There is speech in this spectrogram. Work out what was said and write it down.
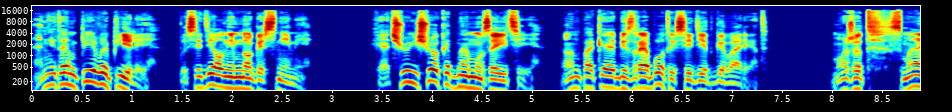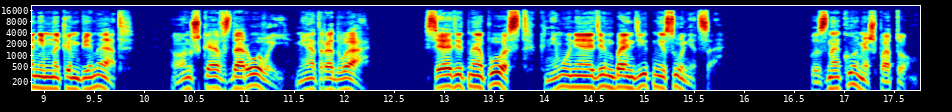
«Они там пиво пили, Посидел немного с ними. Хочу еще к одному зайти. Он пока без работы сидит, говорят. Может, сманим на комбинат? Он шкаф здоровый, метра два. Сядет на пост, к нему ни один бандит не сунется. Познакомишь потом.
